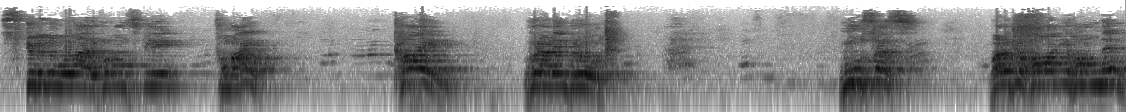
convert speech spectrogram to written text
Skulle noe være for vanskelig for meg? Kain, hvor er din bror? Moses, hva er det du har i hånden din?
